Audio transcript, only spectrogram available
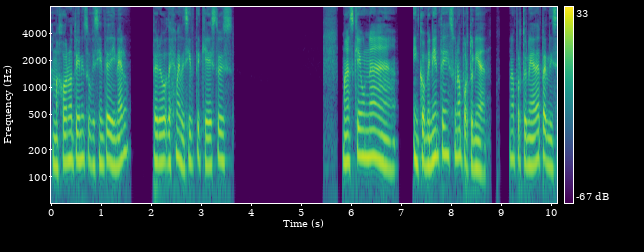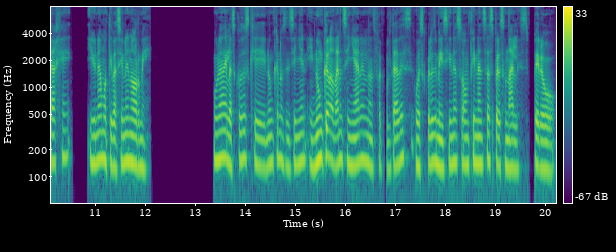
A lo mejor no tienes suficiente dinero pero déjame decirte que esto es más que una inconveniente, es una oportunidad. Una oportunidad de aprendizaje y una motivación enorme. Una de las cosas que nunca nos enseñan y nunca nos van a enseñar en las facultades o escuelas de medicina son finanzas personales. Pero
